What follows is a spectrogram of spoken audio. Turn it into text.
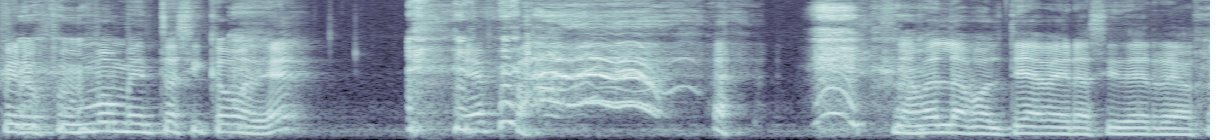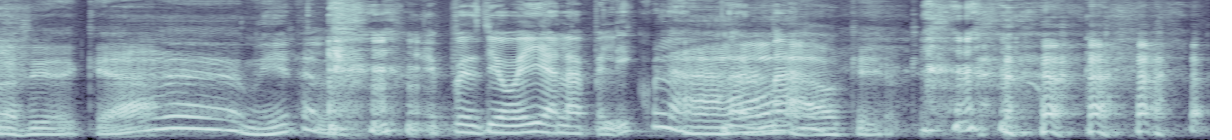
pero fue un momento así como de, "Epa". Nada más la volteé a ver así de reojo, así de que, ah, mírala. Pues yo veía la película, Ah, normal. ok, ok.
